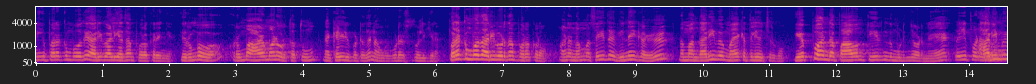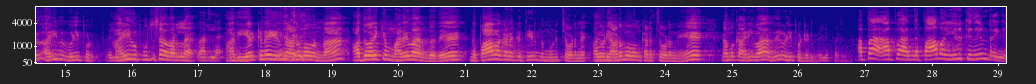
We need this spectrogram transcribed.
நீங்க பிறக்கும்போது அறிவாளியா தான் பிறக்குறீங்க. இது ரொம்ப ரொம்ப ஆழமான ஒரு தத்துவம். நான் கேள்விப்பட்டதை நான் உங்க கூட சொல்லிக்கிறேன். பிறக்கும்போது அறிவோடு தான் பிறக்கிறோம். ஆனா நம்ம செய்த வினைகள் நம்ம அந்த அறிவை மயக்கத்திலேயே வச்சிருக்கோம். எப்போ அந்த பாவம் தீர்ந்து முடிஞ்ச உடனே அறிவு அறிவு வெளிப்படும். அறிவு புதுசா வரல. வரல. அது ஏற்கனவே இருந்த அனுபவம் தான். அது வரைக்கும் மறைவா இருந்தது. இந்த பாவ கணக்கு தீர்ந்து முடிச்ச உடனே அதோடைய அனுபவம் கிடைச்ச உடனே நமக்கு அறிவா அது வெளிப்பட்டுடுது. வெளிப்படுது அப்ப அப்ப அந்த பாவம் இருக்குதுன்றீங்க.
